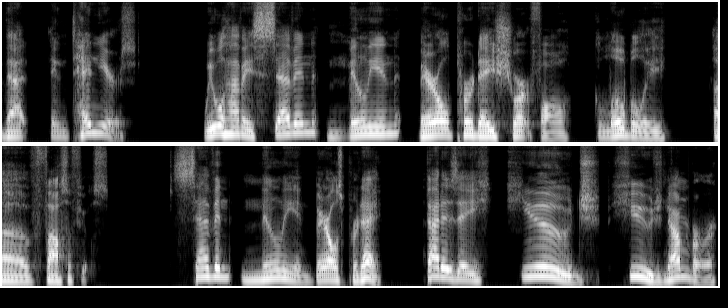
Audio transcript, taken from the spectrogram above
that in 10 years, we will have a 7 million barrel per day shortfall globally of fossil fuels. 7 million barrels per day. That is a huge, huge number.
